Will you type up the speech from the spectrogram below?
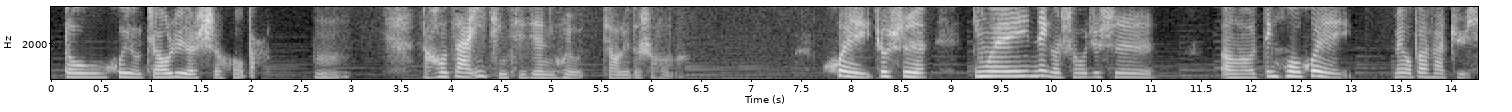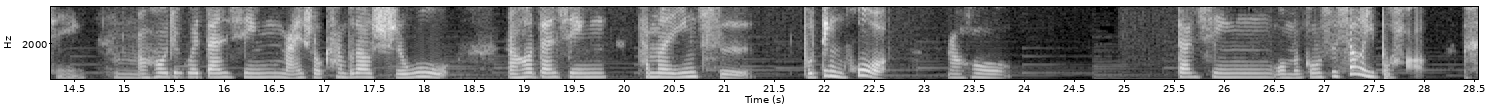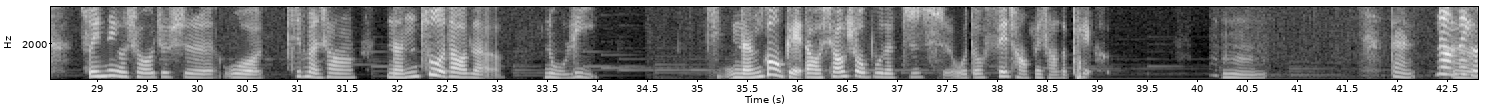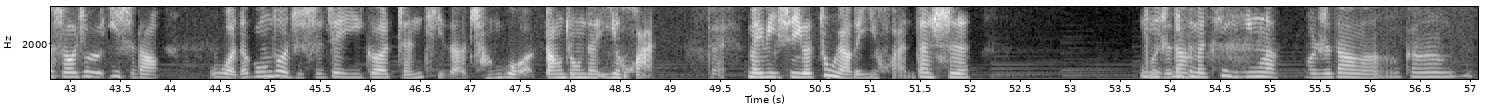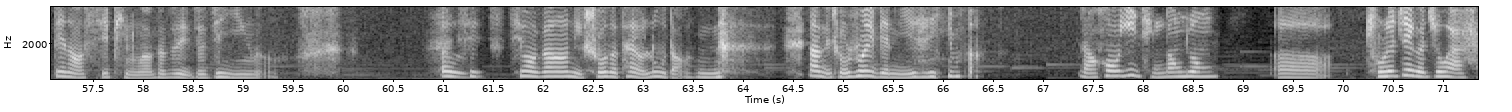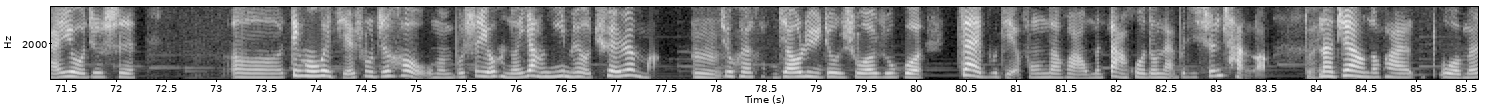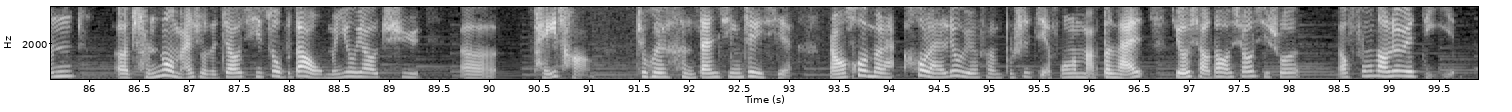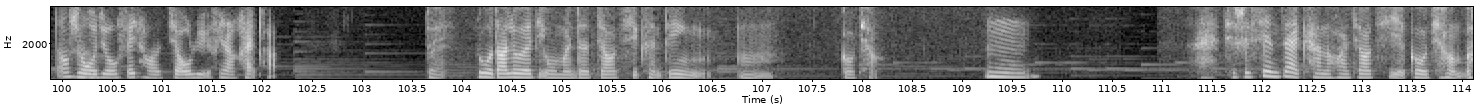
都会有焦虑的时候吧，嗯，然后在疫情期间，你会有焦虑的时候吗？会，就是因为那个时候就是，呃，订货会没有办法举行，嗯，然后就会担心买手看不到实物，然后担心他们因此不订货，然后担心我们公司效益不好。所以那个时候就是我基本上能做到的努力，能够给到销售部的支持，我都非常非常的配合。嗯，但那那个时候就意识到，我的工作只是这一个整体的成果当中的一环，对，maybe 是一个重要的一环，但是你你怎么静音了？我知道了，刚刚电脑熄屏了，它自己就静音了。嗯，希希望刚刚你说的它有录到，嗯，让你重说一遍，你愿意吗？然后疫情当中，呃，除了这个之外，还有就是，呃，订货会结束之后，我们不是有很多样衣没有确认嘛？嗯，就会很焦虑，就是说如果再不解封的话，我们大货都来不及生产了。对那这样的话，我们呃承诺买手的交期做不到，我们又要去呃赔偿，就会很担心这些。然后后面来后来六月份不是解封了嘛？本来有小道消息说要封到六月底，当时我就非常的焦虑，非常害怕。对，如果到六月底，我们的交期肯定嗯够呛。嗯。哎，其实现在看的话，交期也够呛的。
